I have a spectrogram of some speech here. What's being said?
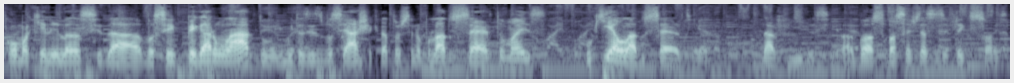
como aquele lance da você pegar um lado e muitas vezes você acha que tá torcendo pro lado certo, mas o que é o lado certo, né? Na vida, assim, eu gosto bastante dessas reflexões.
